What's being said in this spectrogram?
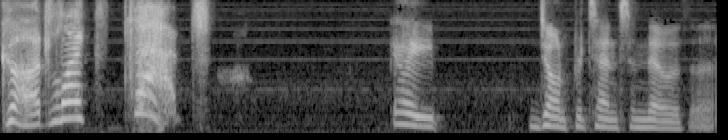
god like that? I don't pretend to know the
